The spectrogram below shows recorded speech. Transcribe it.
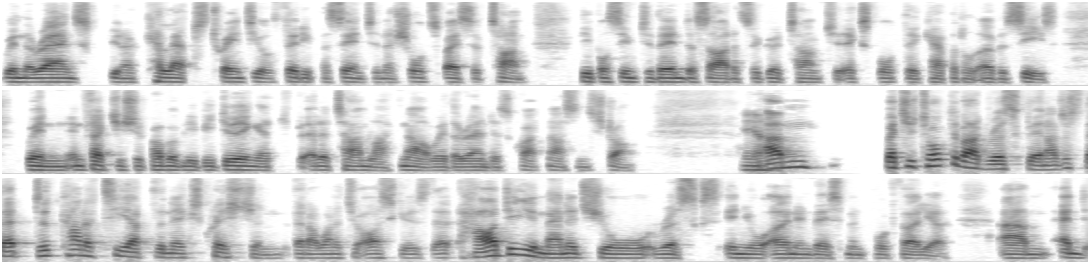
when the rands you know collapse twenty or thirty percent in a short space of time, people seem to then decide it's a good time to export their capital overseas. When in fact you should probably be doing it at a time like now, where the rand is quite nice and strong. Yeah. Um, but you talked about risk then. I just that did kind of tee up the next question that I wanted to ask you is that how do you manage your risks in your own investment portfolio? Um, and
